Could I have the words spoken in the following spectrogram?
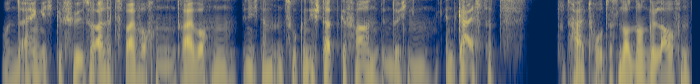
und eigentlich gefühlt so alle zwei Wochen, drei Wochen bin ich dann mit dem Zug in die Stadt gefahren, bin durch ein entgeistert, total totes London gelaufen,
